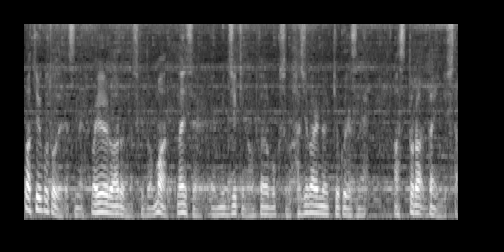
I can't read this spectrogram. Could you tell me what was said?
まあということでですね、まあ、いろいろあるんですけどまあ何せえー時期のウルトラボックスの始まりの一曲ですねアストラダインでした。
